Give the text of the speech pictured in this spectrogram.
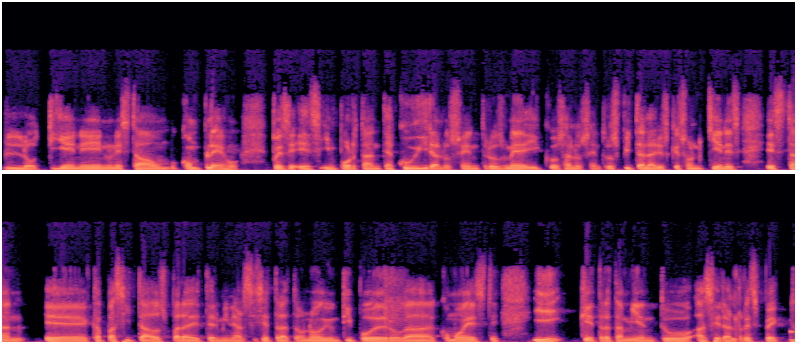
lo tiene en un estado complejo, pues es importante acudir a los centros médicos, a los centros hospitalarios, que son quienes están eh, capacitados para determinar si se trata o no de un tipo de droga como este y qué tratamiento hacer al respecto.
